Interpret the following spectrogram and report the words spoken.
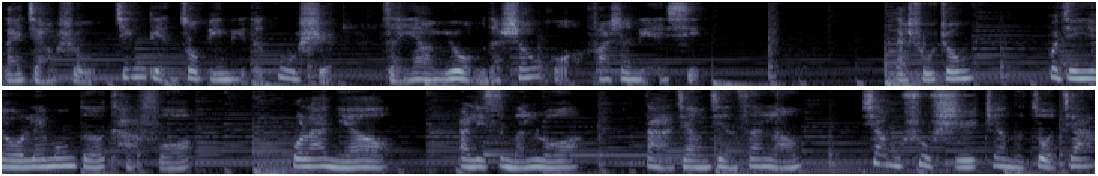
来讲述经典作品里的故事怎样与我们的生活发生联系。在书中。不仅有雷蒙德·卡佛、布拉尼奥、爱丽丝·门罗、大江健三郎、夏目漱石这样的作家，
